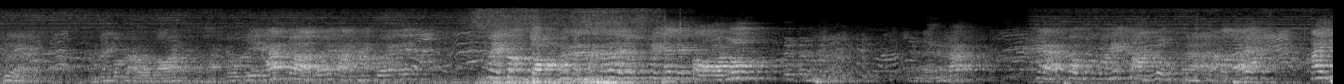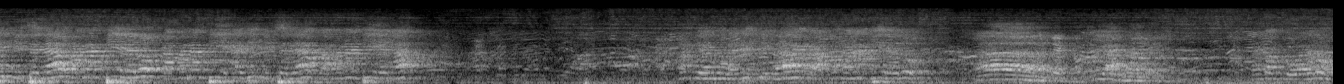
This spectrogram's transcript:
เพื่อทำให้พวกเราร้อนนะครับโอเคครับก็ตัวต่างทางตัวให้เล็ก ใครที่ปิดเสร็จแล้วมานั่งที่เลยลูกกลับมานั่งที่ใครที่ปิดเสร็จแล้วกลับมานั่งที่เลยครับนักเรียนคนไหนที่ปิดแล้วกลับมานั่งที่เลยลูกเออเยี่ยมเลยไม่ต้องตัวเลยลูก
